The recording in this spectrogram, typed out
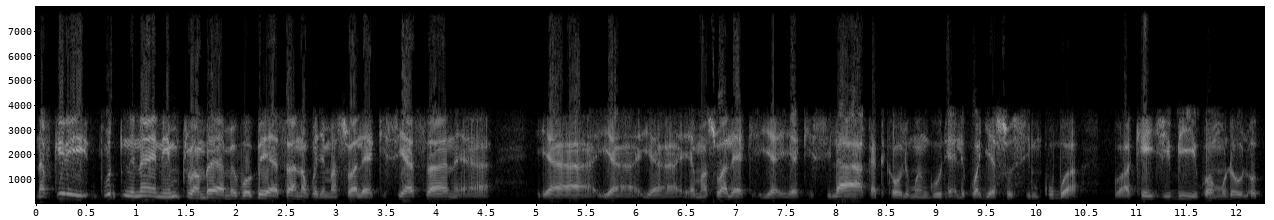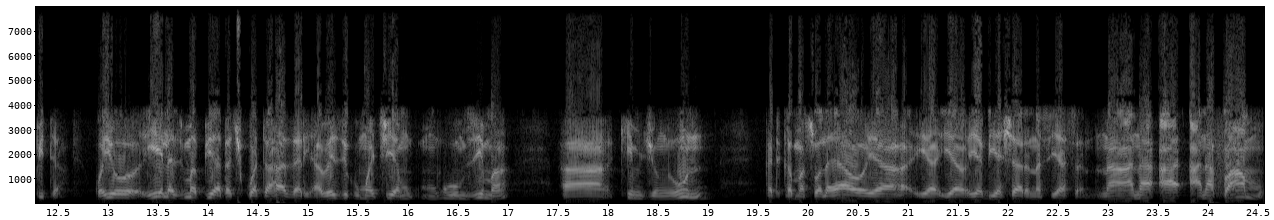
Nafikiri Putin naye ni mtu ambaye amebobea sana kwenye masuala ya kisiasa na ya ya ya ya, ya masuala ya, ya, ya kisilaha katika ulimwenguni. Alikuwa jasusi mkubwa wa KGB kwa muda uliopita. Kwa hiyo yeye lazima pia atachukua tahadhari, hawezi kumwachia mguu mzima uh, Kim Jong Un katika masuala yao ya ya, ya, ya biashara na siasa, na ana, a, anafahamu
